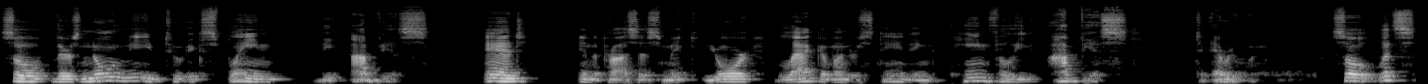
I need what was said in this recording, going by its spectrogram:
So there's no need to explain the obvious. And in the process make your lack of understanding painfully obvious to everyone. So let's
